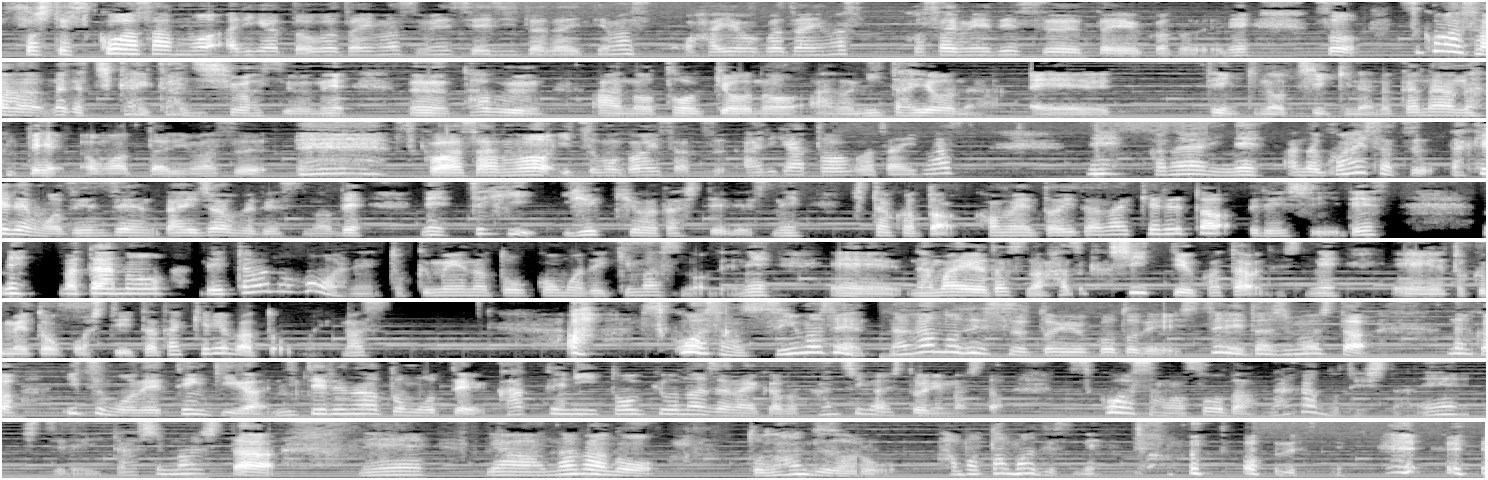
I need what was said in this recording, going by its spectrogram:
そしてスコアさんもありがとうございます。メッセージいただいてます。おはようございます。小雨です。ということでね。そう、スコアさんなんか近い感じしますよね。うん、多分、あの、東京の、あの、似たような、えー、天気の地域なのかななんて思っております。スコアさんもいつもご挨拶ありがとうございます。ね、このようにね、あの、ご挨拶だけでも全然大丈夫ですので、ね、ぜひ勇気を出してですね、一言コメントいただけると嬉しいです。ね、またあの、レターの方はね、匿名の投稿もできますのでね、えー、名前を出すの恥ずかしいっていう方はですね、えー、匿名投稿していただければと思います。あ、スコアさんすいません。長野です。ということで、失礼いたしました。なんか、いつもね、天気が似てるなと思って、勝手に東京なんじゃないかと勘違いしておりました。スコアさんはそうだ、長野でしたね。失礼いたしました。ねいやー長野、と、なんでだろう。たまたまですね。たまたまですね。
